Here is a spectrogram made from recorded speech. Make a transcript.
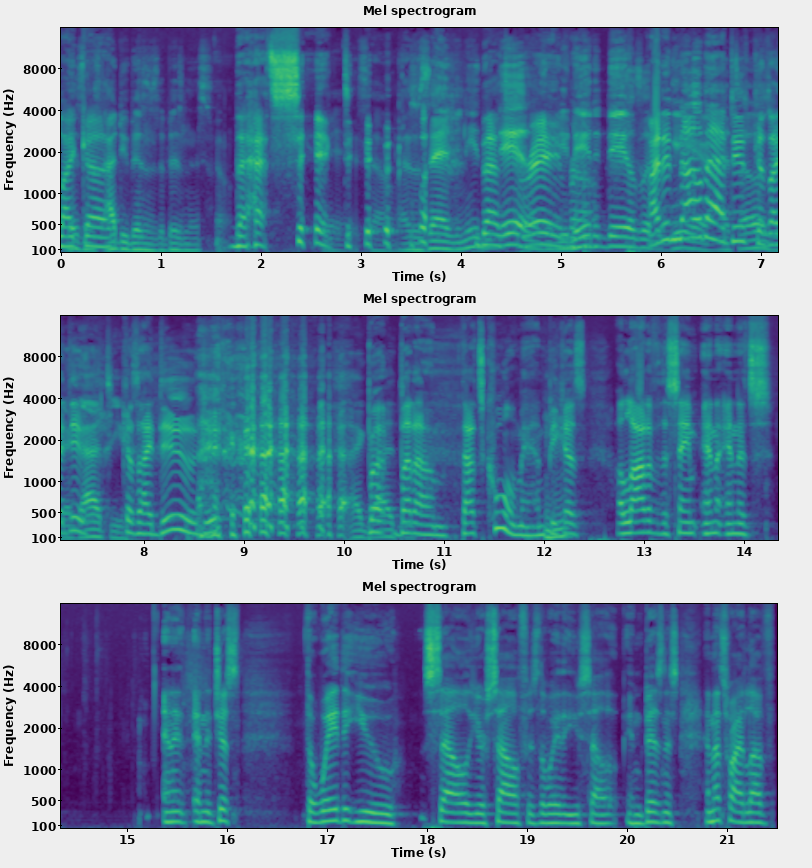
like business, uh I do business to business. So. that's sick, Yeah, so as I said, you need That's the deals. great, if you bro. need the deals. I didn't know that, dude, because I you, do. Because I do, dude. I got but but um that's cool man Mm-hmm. because a lot of the same and and it's and it and it just the way that you sell yourself is the way that you sell in business and that's why I love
